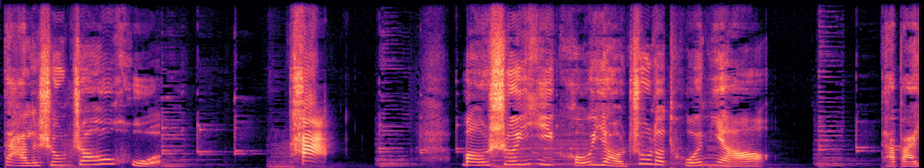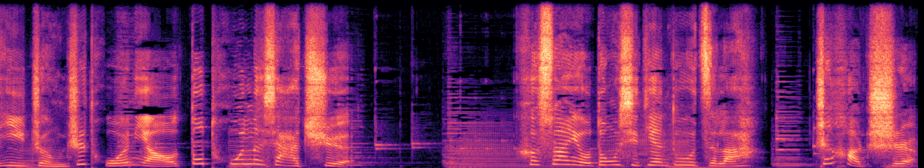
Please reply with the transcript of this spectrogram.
打了声招呼。咔，蟒蛇一口咬住了鸵鸟，它把一整只鸵鸟都吞了下去，可算有东西垫肚子了，真好吃。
